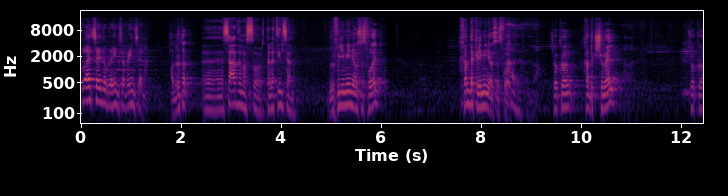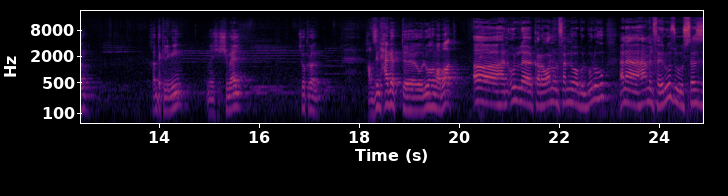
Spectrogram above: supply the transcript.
فؤاد سيد إبراهيم 70 سنة. حضرتك؟ آه، سعد نصار 30 سنة. بروفيل يمين يا أستاذ فؤاد؟ خدك اليمين يا أستاذ فؤاد. شكرا. خدك الشمال؟ شكرا. خدك اليمين؟ ماشي. الشمال؟ شكرا. حافظين حاجة تقولوها مع بعض؟ آه هنقول كروان الفن وبلبله. أنا هعمل فيروز وأستاذ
